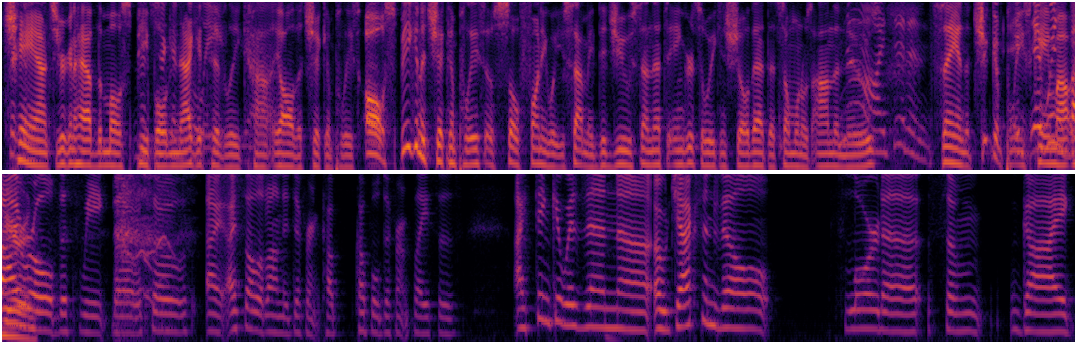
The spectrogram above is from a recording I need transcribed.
chance you're gonna have the most people chicken negatively con- all the chicken police. Oh, speaking of chicken police, it was so funny what you sent me. Did you send that to Ingrid so we can show that that someone was on the news? No, I didn't. Saying the chicken police it, came it went out here. and- viral this week though, so I, I saw it on a different cou- couple different places. I think it was in uh, oh Jacksonville, Florida. Some guy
